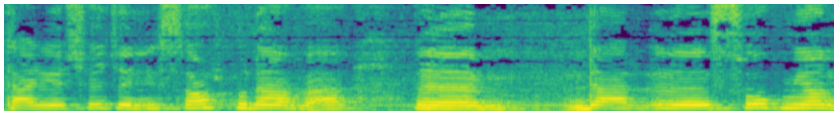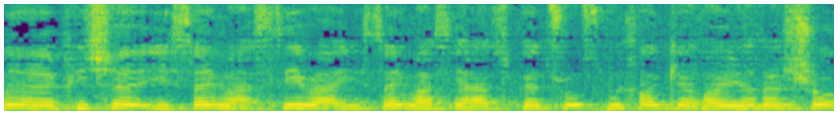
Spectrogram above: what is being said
دریاچه جنیسار بودن و در صبح میان پیش عیسی مسیح و عیسی مسیح از پتروس می‌خواد که قایقش رو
